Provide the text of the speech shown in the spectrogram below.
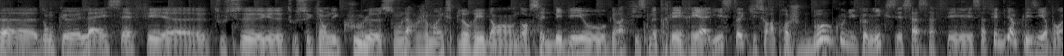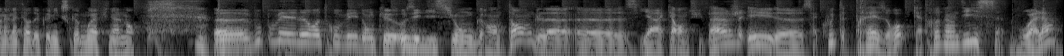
euh, donc euh, l'ASF et euh, tous ceux tous ceux qui en découlent sont largement explorés dans, dans cette BD au graphisme très réaliste qui se rapproche beaucoup du comics et ça ça fait ça fait bien plaisir pour un amateur de comics comme moi finalement. vous pouvez le retrouver donc aux éditions Grand Angle. Il y a 48 pages et ça coûte 13,90€. Voilà.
